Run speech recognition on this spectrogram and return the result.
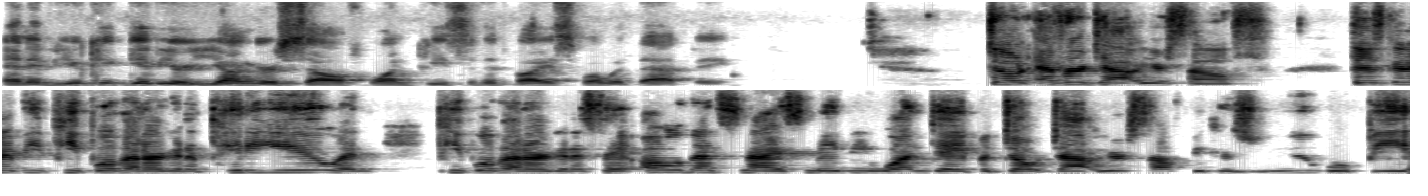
And if you could give your younger self one piece of advice, what would that be? Don't ever doubt yourself. There's going to be people that are going to pity you and people that are going to say, oh, that's nice, maybe one day, but don't doubt yourself because you will be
